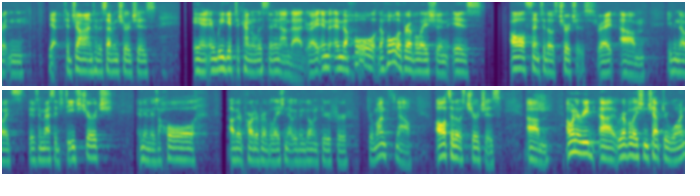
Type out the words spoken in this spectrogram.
or written, yeah, to John to the seven churches, and, and we get to kind of listen in on that, right? And, and the whole the whole of Revelation is all sent to those churches, right? Um, even though it's there's a message to each church, and then there's a whole other part of Revelation that we've been going through for for months now, all to those churches. Um, I want to read uh, Revelation chapter one.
